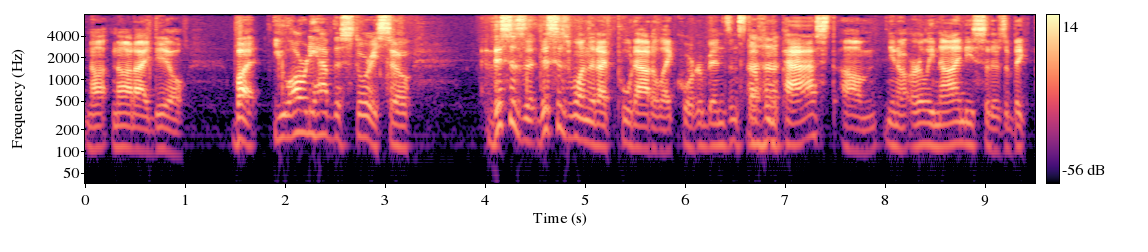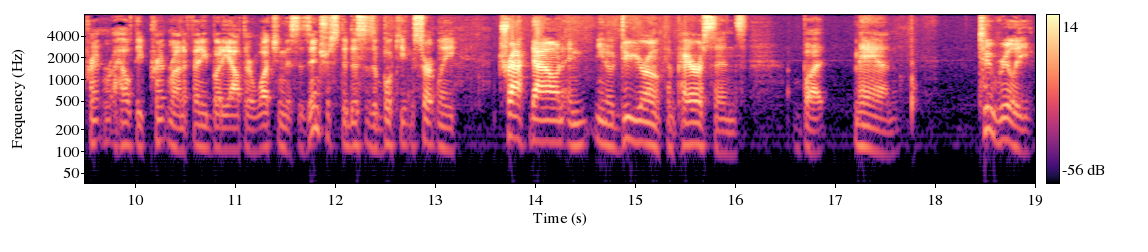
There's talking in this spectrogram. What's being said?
not not ideal but you already have this story so this is a, this is one that I've pulled out of like quarter bins and stuff in the past. Um, you know, early '90s. So there's a big print, healthy print run. If anybody out there watching this is interested, this is a book you can certainly track down and you know do your own comparisons. But man, two really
